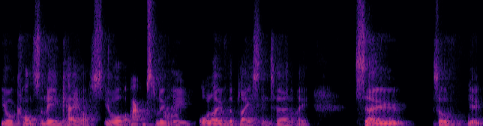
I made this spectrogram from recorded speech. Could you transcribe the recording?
You're constantly in chaos. You're absolutely all over the place internally. So, sort of, you know,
